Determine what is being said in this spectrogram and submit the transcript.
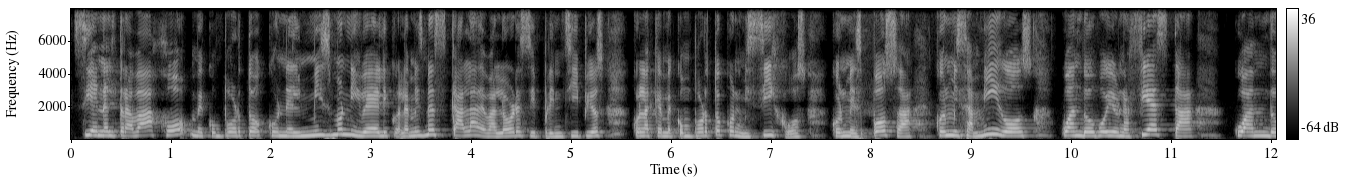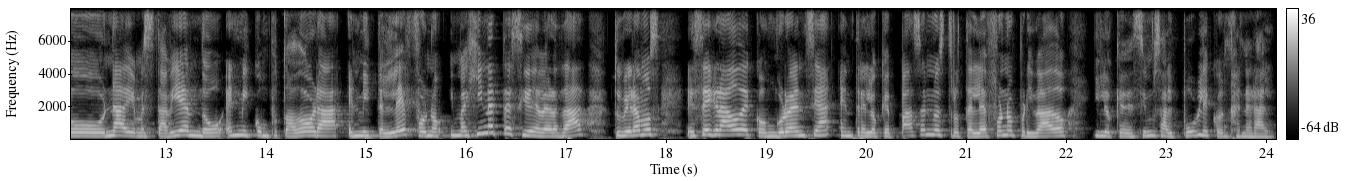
Si en el trabajo me comporto con el mismo nivel y con la misma escala de valores y principios con la que me comporto con mis hijos, con mi esposa, con mis amigos, cuando voy a una fiesta, cuando nadie me está viendo, en mi computadora, en mi teléfono. Imagínate si de verdad tuviéramos ese grado de congruencia entre lo que pasa en nuestro teléfono privado y lo que decimos al público en general.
